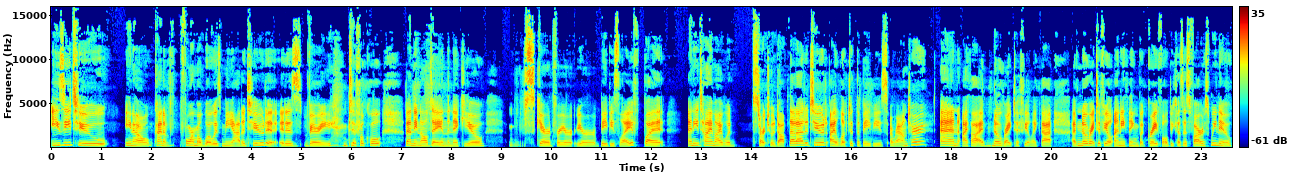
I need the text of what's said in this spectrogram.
easy to you know, kind of form a woe is me attitude. it, it is very difficult spending all day in the NICU, scared for your, your baby's life. But anytime I would start to adopt that attitude, I looked at the babies around her and I thought, I have no right to feel like that. I have no right to feel anything but grateful because, as far as we knew,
